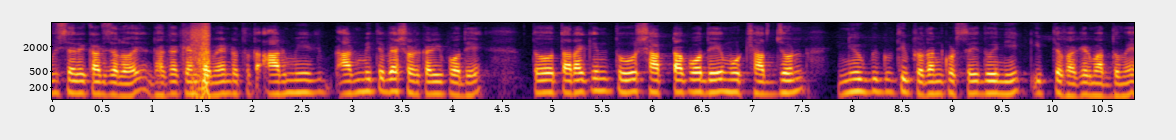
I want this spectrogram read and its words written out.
অফিসারের কার্যালয়, ঢাকা ক্যান্টনমেন্ট, অর্থাৎ আর্মির আর্মিতে বেসরকারি পদে। তো তারা কিন্তু সাতটা পদে মোট সাতজন নিয়োগ বিজ্ঞপ্তি প্রদান করছে দৈনিক ইত্তেফাকের মাধ্যমে।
